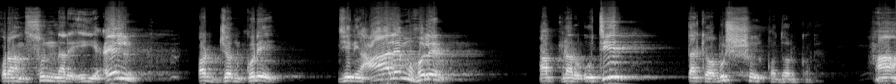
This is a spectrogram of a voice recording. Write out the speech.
কোরআন, সুন্নার এই এলম অর্জন করে যিনি আলেম হলেন, আপনার উচিত তাকে অবশ্যই কদর করা। হ্যাঁ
